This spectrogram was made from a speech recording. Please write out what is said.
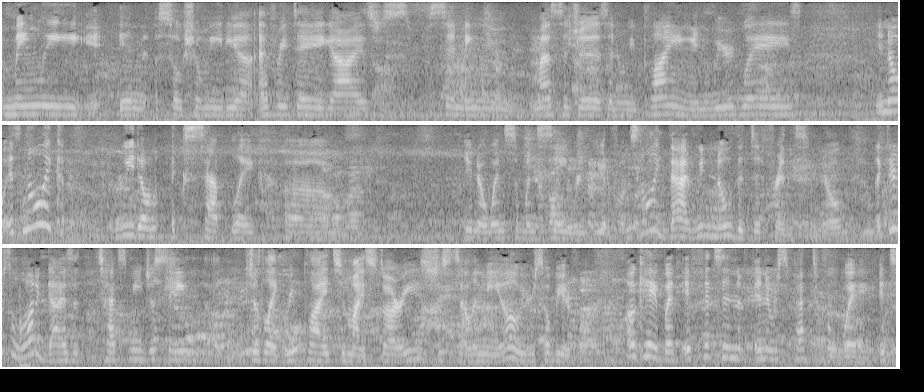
mainly in social media. Every day, guys just sending messages and replying in weird ways you know it's not like we don't accept like um, you know when someone say we're beautiful. It's not like that. We know the difference you know. Like there's a lot of guys that text me just saying uh, just like reply to my stories just telling me oh you're so beautiful. Okay but if it's in, in a respectful way it's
